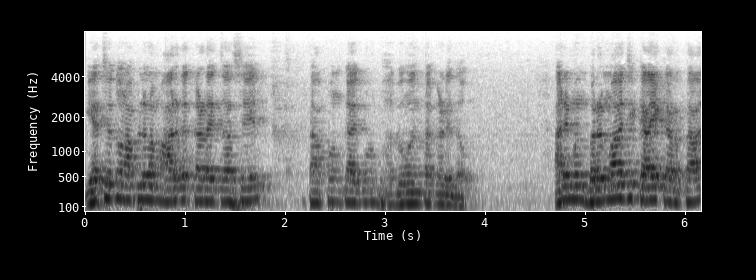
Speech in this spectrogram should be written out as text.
याच्यातून आपल्याला मार्ग काढायचा असेल तर आपण काय करू? भगवंताकडे जाऊ. आणि मग ब्रह्माजी काय करतात?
